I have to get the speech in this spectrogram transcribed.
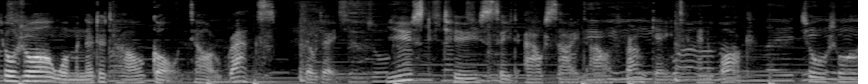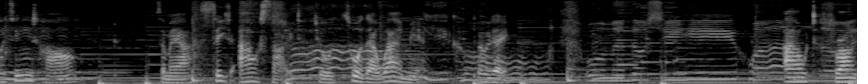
就是说我们的这条狗叫 Rex，对不对？Used to sit outside our front gate and bark，就是说经常怎么样？Sit outside 就坐在外面，对不对 ？Out front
